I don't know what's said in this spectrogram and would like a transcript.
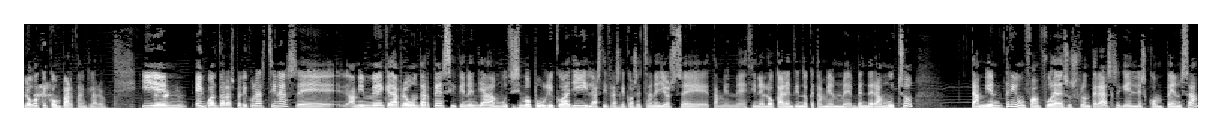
Luego que compartan, claro. Y en, en, cuanto a las películas chinas, eh, a mí me queda preguntarte si tienen ya muchísimo público allí y las cifras que cosechan ellos, eh, también eh, cine local entiendo que también venderá mucho. ¿También triunfan fuera de sus fronteras? que les compensa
